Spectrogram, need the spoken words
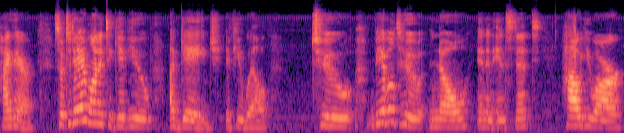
Hi there. So today I wanted to give you a gauge, if you will, to be able to know in an instant how you are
